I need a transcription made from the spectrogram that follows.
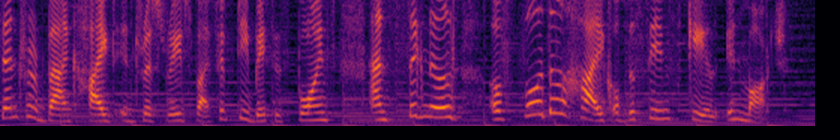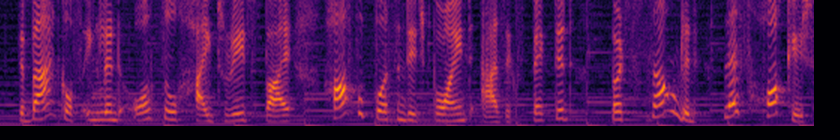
Central Bank hiked interest rates by 50 basis points and signaled a further hike of the same scale in March. The Bank of England also hiked rates by half a percentage point as expected, but sounded less hawkish,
